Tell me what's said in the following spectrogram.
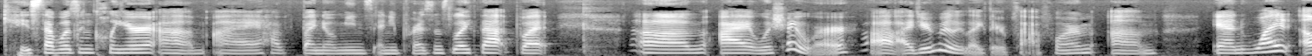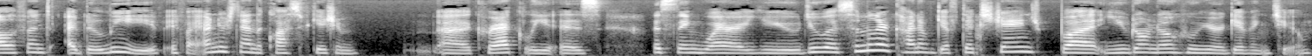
case that wasn't clear. Um, I have by no means any presence like that, but um, I wish I were. Uh, I do really like their platform. Um, and White Elephant, I believe, if I understand the classification uh, correctly, is this thing where you do a similar kind of gift exchange, but you don't know who you're giving to.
